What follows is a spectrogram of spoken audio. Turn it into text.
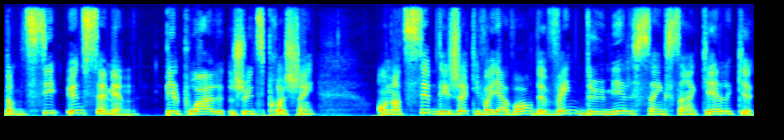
donc d'ici une semaine, pile poil, jeudi prochain, on anticipe déjà qu'il va y avoir de 22 500 quelques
